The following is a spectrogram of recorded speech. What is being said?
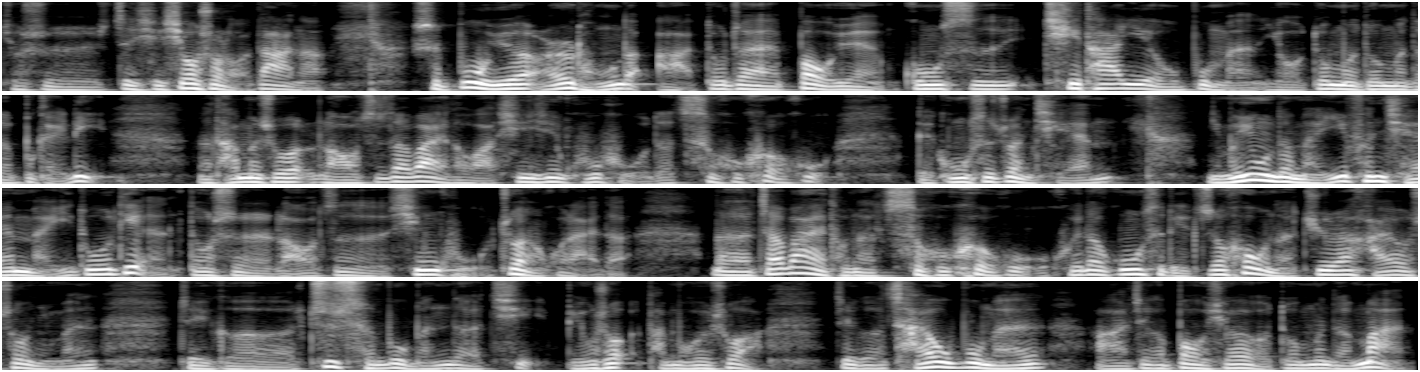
就是这些销售老大呢是不约而同的啊，都在抱怨公司其他业务部门有多么多么的不给力。那他们说，老子在外头啊，辛辛苦苦的伺候客户，给公司赚钱，你们用的每一分钱、每一度电都是老子辛苦赚回来的。那在外头呢伺候客户，回到公司里之后呢，居然还要受你们这个支持部门的气。比如说，他们会说啊，这个财务部门啊，这个报销有多么的慢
